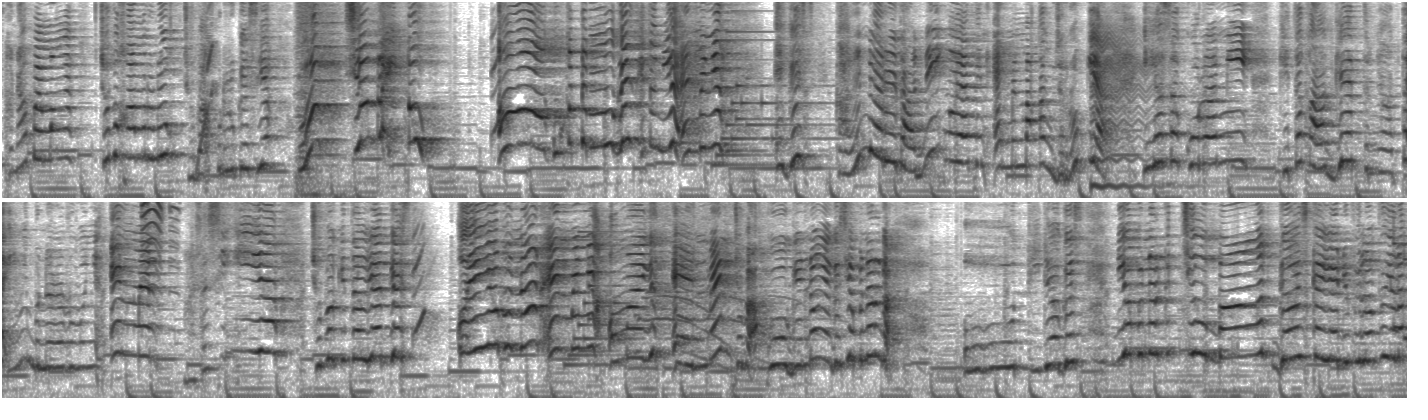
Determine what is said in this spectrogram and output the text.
Kenapa emangnya? Coba kamu duduk. Coba aku duduk guys ya. Wah, siapa itu? Ah, aku ketemu guys. Itu dia Ant-Man ya. Eh guys, kalian dari tadi ngeliatin Ant-Man makan jeruk ya? Iya Sakurani. Kita kaget. Ternyata ini beneran rumahnya Ant-Man. Coba kita lihat guys. Oh iya benar, Ant-Man ya. Oh my god, Ant-Man. Coba aku gendong ya guys ya, benar nggak? Oh tidak guys, dia benar kecil banget guys kayak di film-film.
